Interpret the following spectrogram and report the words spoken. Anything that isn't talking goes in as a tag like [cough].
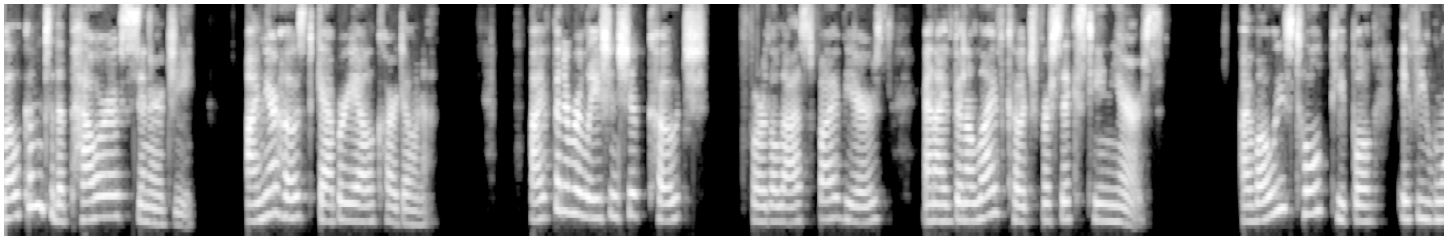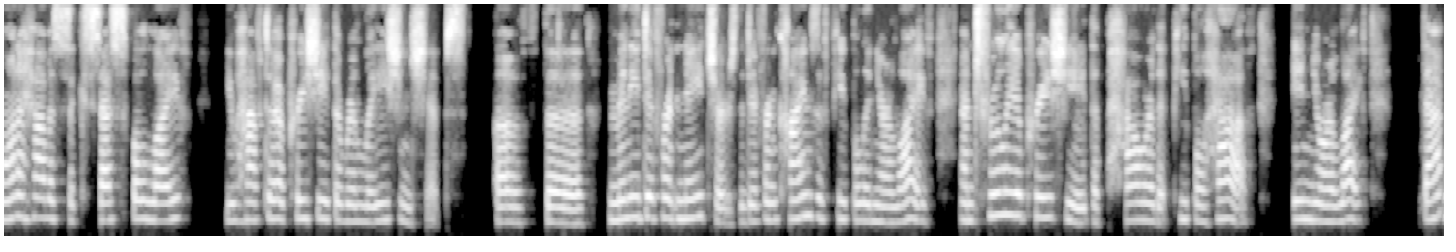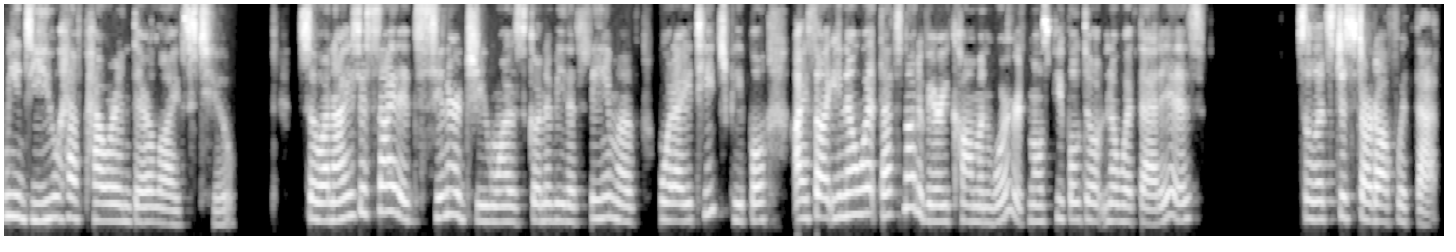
Welcome to the Power of Synergy. I'm your host, Gabrielle Cardona. I've been a relationship coach for the last five years, and I've been a life coach for 16 years. I've always told people if you want to have a successful life, you have to appreciate the relationships of the many different natures, the different kinds of people in your life, and truly appreciate the power that people have in your life. That means you have power in their lives too. So when I decided synergy was going to be the theme of what I teach people, I thought, you know what? That's not a very common word. Most people don't know what that is. So let's just start off with that.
